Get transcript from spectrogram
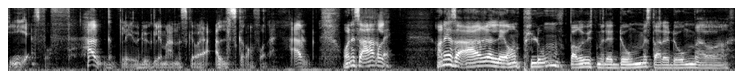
helt forferdelig udugelig menneske, og jeg elsker han for det. Og han er så ærlig. Han er så ærlig, og han plumper ut med det dummeste av det dumme. Og,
